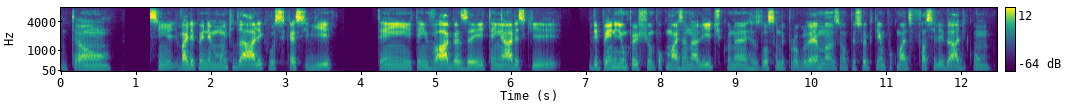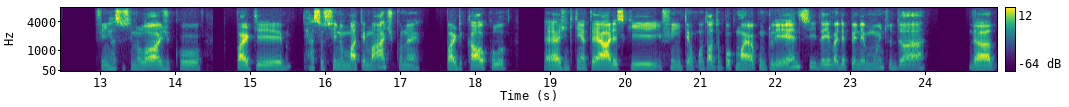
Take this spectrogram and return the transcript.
então, sim, vai depender muito da área que você quer seguir. Tem, tem vagas aí, tem áreas que dependem de um perfil um pouco mais analítico, né? Resolução de problemas, uma pessoa que tem um pouco mais de facilidade com, enfim, raciocínio lógico, parte raciocínio matemático, né? Parte de cálculo. é, a gente tem até áreas que, enfim, tem um contato um pouco maior com clientes e daí vai depender muito da, da,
